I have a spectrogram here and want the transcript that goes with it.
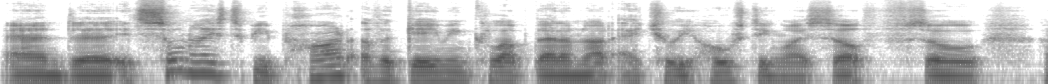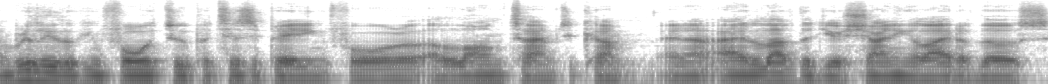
And uh, it's so nice to be part of a gaming club that I'm not actually hosting myself. So I'm really looking forward to participating for a long time to come. And I, I love that you're shining a light of those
